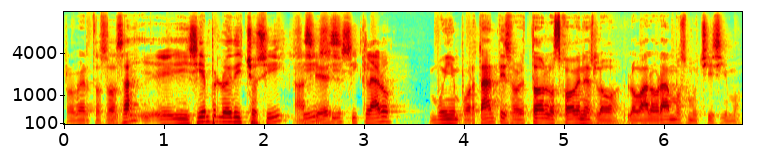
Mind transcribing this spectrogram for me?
Roberto Sosa. Y, y siempre lo he dicho, sí, Así sí, es. sí, sí, claro. Muy importante y sobre todo los jóvenes lo, lo valoramos muchísimo.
